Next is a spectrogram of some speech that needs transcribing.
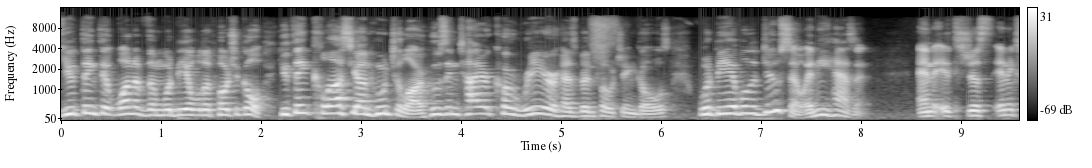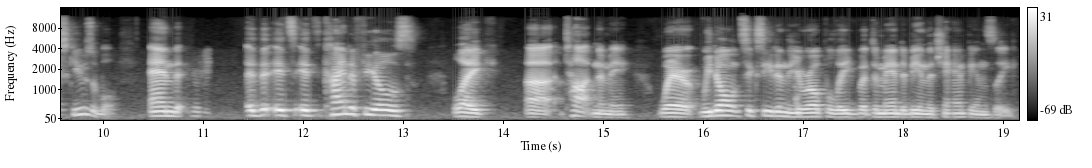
You'd think that one of them would be able to poach a goal. You'd think Klaas-Jan Huntelaar, whose entire career has been poaching goals, would be able to do so, and he hasn't. And it's just inexcusable. And it's it kind of feels like uh, Tottenham where we don't succeed in the Europa League but demand to be in the Champions League.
